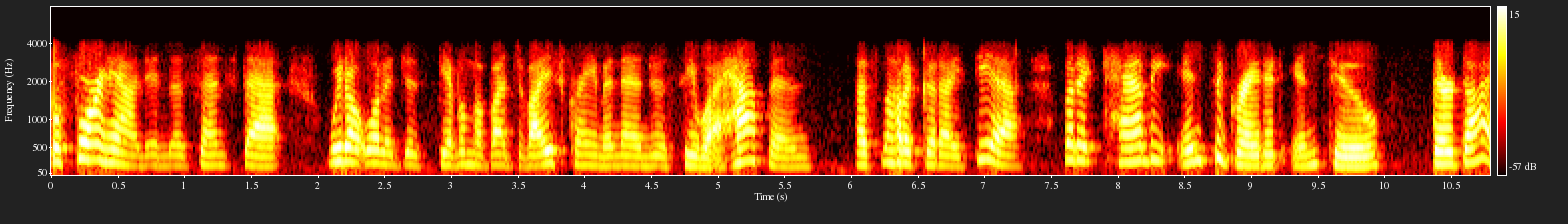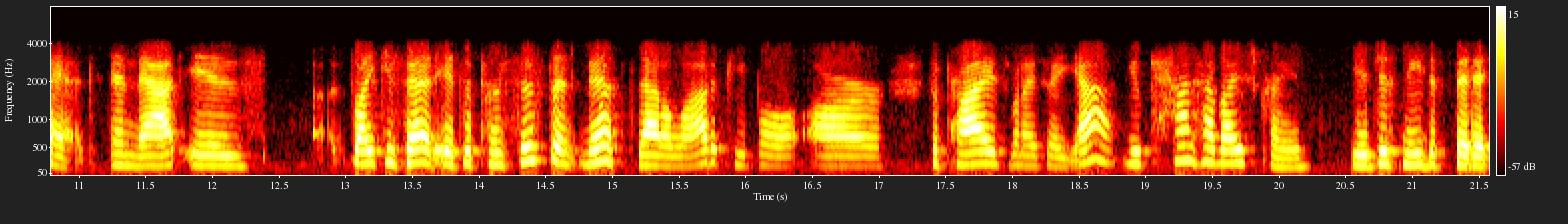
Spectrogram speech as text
beforehand, in the sense that we don't want to just give them a bunch of ice cream and then just see what happens. That's not a good idea, but it can be integrated into their diet. And that is, like you said, it's a persistent myth that a lot of people are surprised when I say, yeah, you can have ice cream. You just need to fit it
